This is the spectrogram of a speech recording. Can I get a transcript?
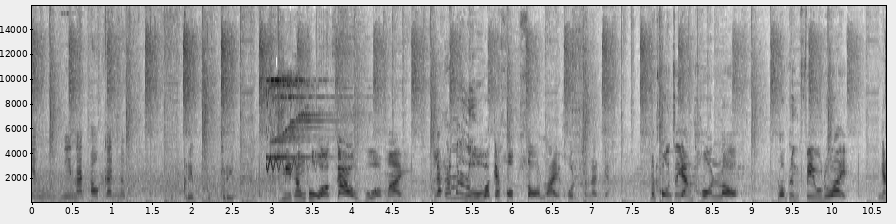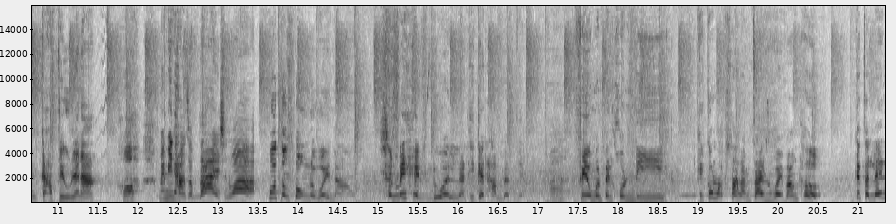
ยังมีนัดเอากันแบบกรุบกริบกรุบกริบมีทั้งผัวเก่าผัวใหม่ แล้วถ้ามันรู้ว่าแกคบซ้อนหลายคนขนาดเนี้ย มันคงจะยังทนหรอก รวมถึงฟิลด้วย อย่างกาฟิลเนี่ยนะเฮ้อไม่มีทางจับได้ฉันว่าพูดตรงๆนะเว้ยนาว ฉันไม่เห็นด้วยเลยนะที่แกทำแบบเนี้ยฟิลมันเป็นคนดี แกก็รักษาน้ำใจมันไว้บ้างเถอะแกจะเล่น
